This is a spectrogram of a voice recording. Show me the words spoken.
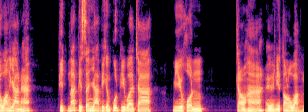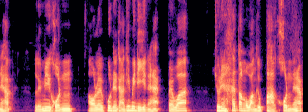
ระวังอย่างนะฮะผิดนัดผิดสัญญาผิดคำพูดผิดวาจา มีคนกล่าวหาเออนี่ต้องระวังนะครับ หรือมีคนเอาอะไรพูดในทางที่ไม่ดีนะฮะแปลว่าช่วงนี้ต้องระวังคือปากคนนะครับ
